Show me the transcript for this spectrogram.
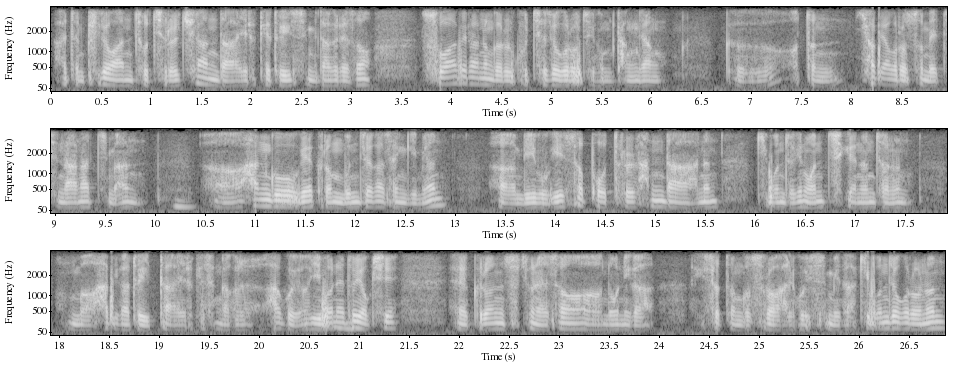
하여튼 필요한 조치를 취한다 이렇게 돼 있습니다. 그래서 swap이라는 거를 구체적으로 지금 당장 그 어떤 협약으로서 맺지는 않았지만 어, 한국에 그런 문제가 생기면 어, 미국이 support를 한다 하는 기본적인 원칙에는 저는 뭐 합의가 돼 있다 이렇게 생각을 하고요. 이번에도 역시 에, 그런 수준에서 논의가 있었던 것으로 알고 있습니다. 기본적으로는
